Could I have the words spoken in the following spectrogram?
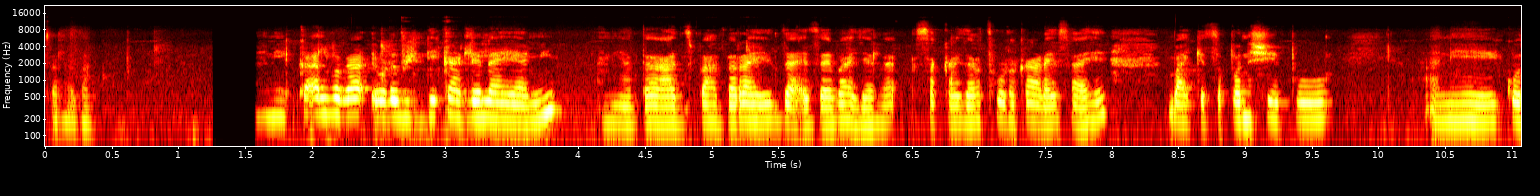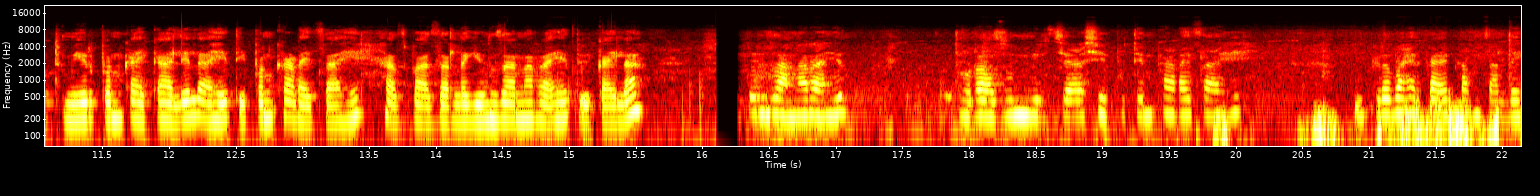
चला दाखव आणि काल बघा एवढं भेंडी काढलेलं आहे आम्ही. आणि आता आज बाजार आहे जायचं आहे भाज्याला. सकाळी जरा थोडं काढायचं आहे. बाकीचं पण शेपू आणि कोथमीर पण काय काय आलेलं आहे ते पण काढायचं आहे. आज बाजारला घेऊन जाणार आहेत विकायला. पण जाणार आहेत. थोडं अजून मिरच्या शेपूतीन काढायचं आहे. इकडं बाहेर काय काम चाललंय?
